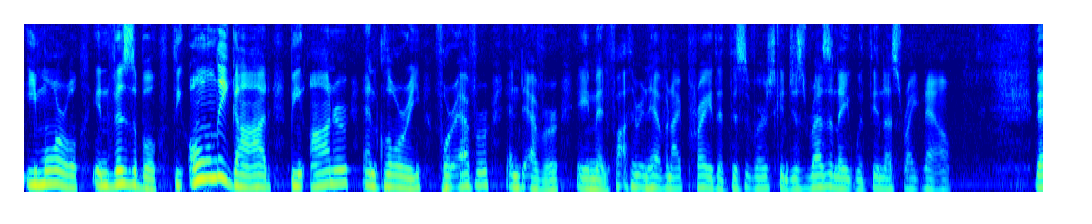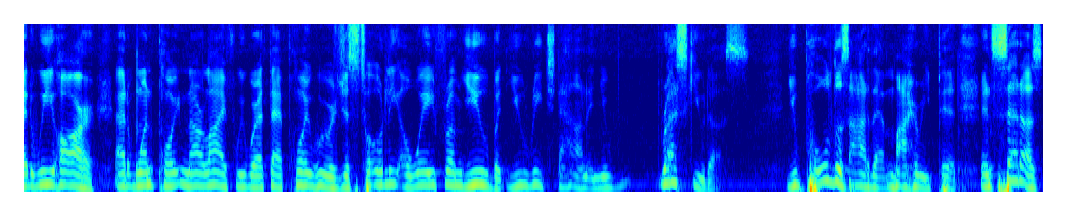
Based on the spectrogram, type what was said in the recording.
immoral, invisible, the only God, be honor and glory forever and ever. Amen. Father in heaven, I pray that this verse can just resonate within us right now that we are at one point in our life. We were at that point, we were just totally away from you, but you reached down and you rescued us. You pulled us out of that miry pit and set us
